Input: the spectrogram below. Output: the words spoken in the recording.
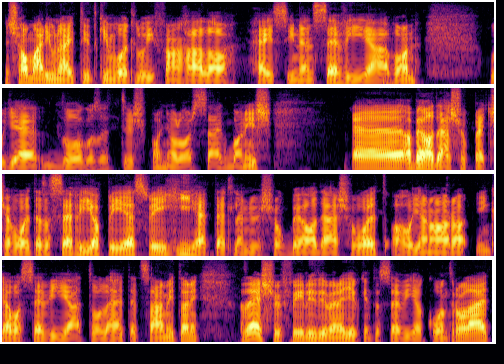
És ha már United kim volt Louis van Gaal a helyszínen, Sevillában, ugye dolgozott ő Spanyolországban is. E, a beadások pecse volt ez a Sevilla PSV, hihetetlenül sok beadás volt, ahogyan arra inkább a Sevillától lehetett számítani. Az első fél időben egyébként a Sevilla kontrollált,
